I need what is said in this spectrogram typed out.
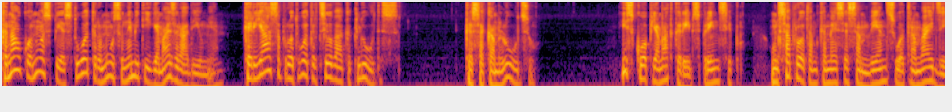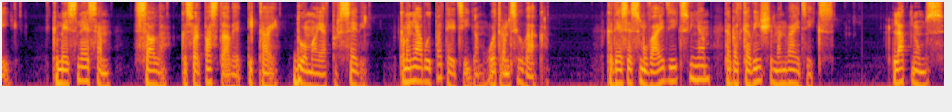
ka nav ko nospiest otru mūsu nemitīgiem aizrādījumiem, ka ir jāsaprot otra cilvēka kļūdas, ka sakam lūdzu, izkopjam atkarības principu un saprotam, ka mēs esam viens otram vajadzīgi, ka mēs nesam sala, kas var pastāvēt tikai domājot par sevi, ka man jābūt pateicīgam otram cilvēkam, kad es esmu vajadzīgs viņam, tāpat kā viņš ir man vajadzīgs. Lepnums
